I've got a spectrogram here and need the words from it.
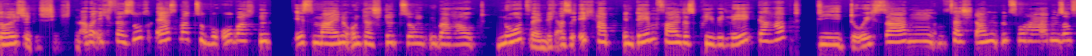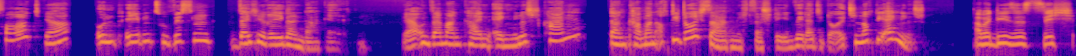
Solche Geschichten. Aber ich versuche erstmal zu beobachten, ist meine Unterstützung überhaupt notwendig? Also ich habe in dem Fall das Privileg gehabt, die Durchsagen verstanden zu haben sofort, ja, und eben zu wissen, welche Regeln da gelten. Ja, und wenn man kein Englisch kann, dann kann man auch die Durchsagen nicht verstehen, weder die Deutschen noch die Englischen. Aber dieses sich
